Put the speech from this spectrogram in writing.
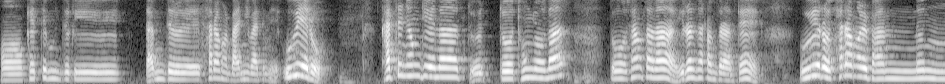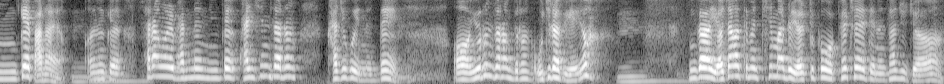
어 개떼분들이 남들의 사랑을 많이 받으면 의외로 같은 형제나 또, 또 동료나 또 상사나 이런 사람들한테 의외로 사랑을 받는 게 많아요. 음. 어, 그러니까 사랑을 받는 게 관심사를 가지고 있는데 어 이런 사람들은 오지랖이에요. 음. 그러니까 여자 같으면 치마를 열두 폭을 펼쳐야 되는 사주죠.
